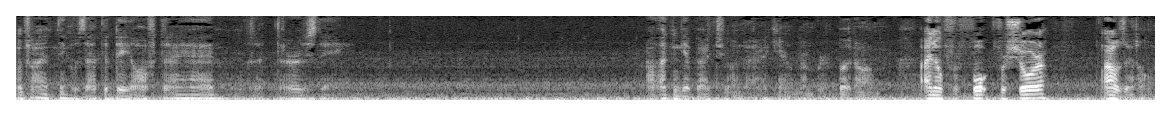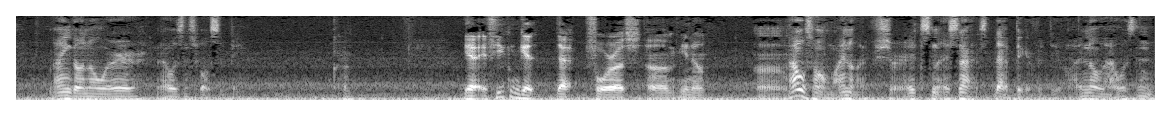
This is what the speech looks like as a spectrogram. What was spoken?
I'm trying to think. Was that the day off that I had? Was that Thursday? I I can get back to you on that. I can't remember, but um, I know for for, for sure, I was at home. I ain't go nowhere. I wasn't supposed to be. Okay. Yeah, if you can get that for us, um, you know. Um, I was home. I know that for sure. It's it's not that big of a deal. I know that wasn't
